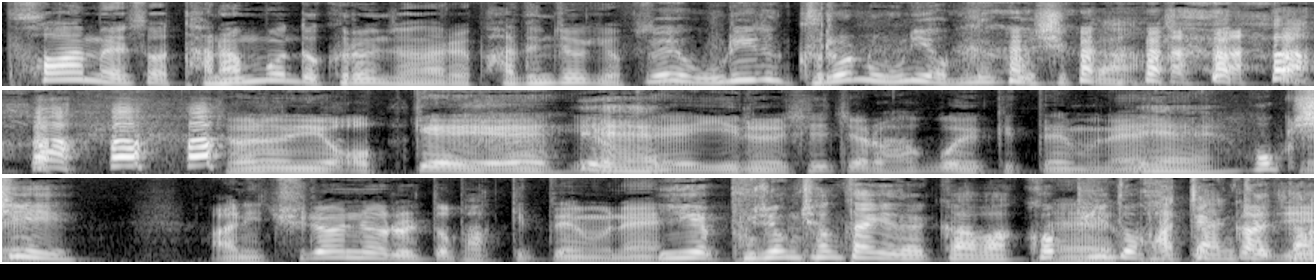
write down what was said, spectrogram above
포함해서 단 한 번도 그런 전화를 받은 적이 없어요. 왜 우리는 그런 운이 없는 것일까? 저는 이 업계에 이렇게 예. 일을 실제로 하고 있기 때문에 예. 혹시 예. 아니 출연료를 또 받기 때문에 이게 부정 청탁이 될까봐 커피도 네, 받지 않겠다.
